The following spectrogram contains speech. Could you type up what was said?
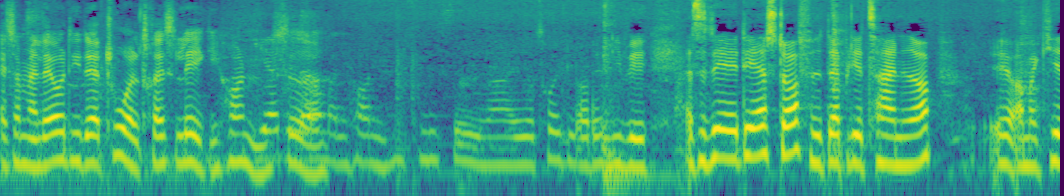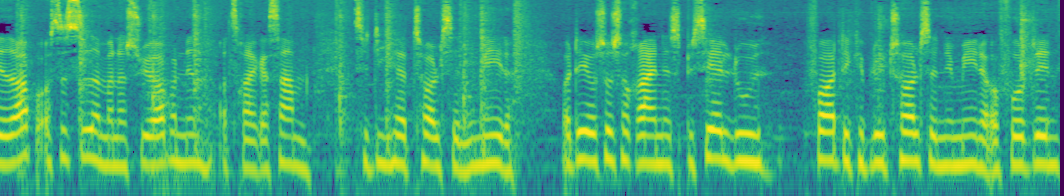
Altså man laver de der 52 læg i hånden? Ja, det sidder. laver man i hånden. Lige se, nej, jeg tror ikke, det lige ved. Altså det, det er stoffet, der bliver tegnet op øh, og markeret op, og så sidder man og syr op og ned og trækker sammen til de her 12 cm. Og det er jo så, så regnet specielt ud, for at det kan blive 12 cm og få den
